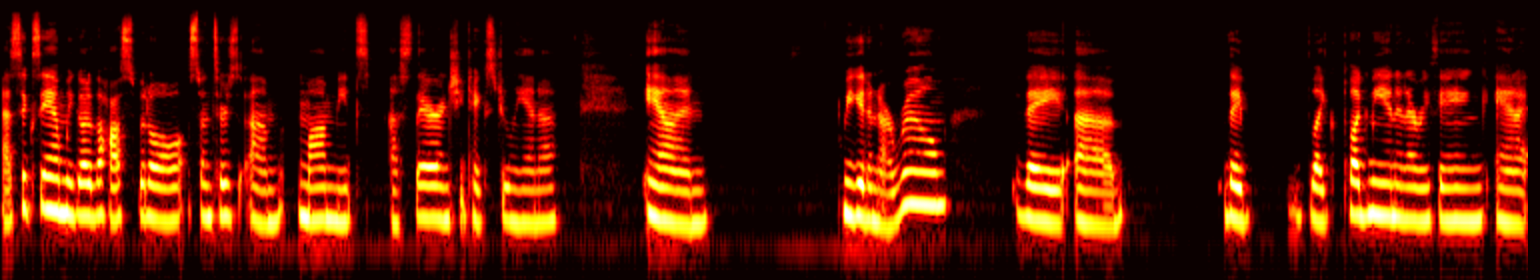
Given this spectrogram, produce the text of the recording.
at 6 a.m., we go to the hospital. Spencer's um, mom meets us there, and she takes Juliana, and we get in our room. They uh, they like plug me in and everything. And I,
